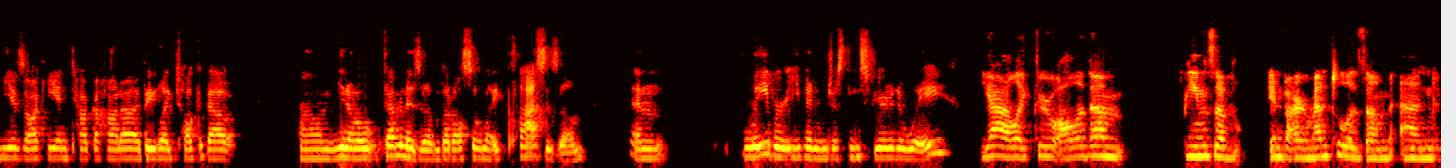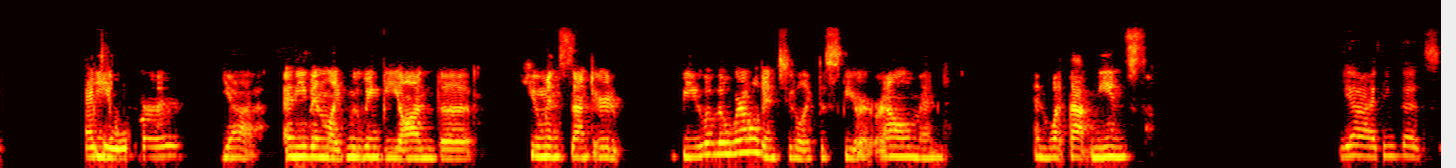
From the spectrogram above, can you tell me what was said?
Miyazaki and Takahata they like talk about um, you know feminism, but also like classism and labor, even just in spirited away. Yeah, like through all of them, themes of environmentalism and anti-war yeah and even like moving beyond the human centered view of the world into like the spirit realm and and what that means. Yeah i think that's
